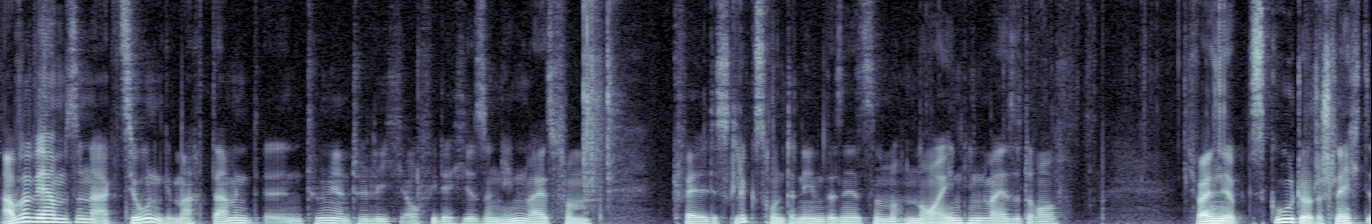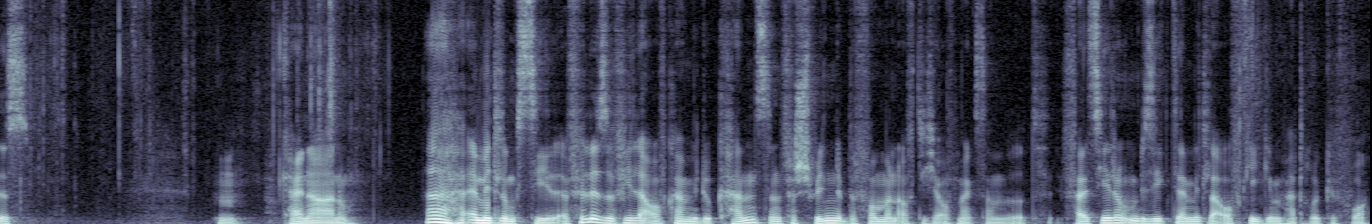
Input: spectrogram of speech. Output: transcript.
Aber wir haben so eine Aktion gemacht. Damit äh, tun wir natürlich auch wieder hier so einen Hinweis vom Quell des Glücks runternehmen. Da sind jetzt nur noch 9 Hinweise drauf. Ich weiß nicht, ob das gut oder schlecht ist. Hm, keine Ahnung. Ah, Ermittlungsziel. Erfülle so viele Aufgaben, wie du kannst und verschwinde, bevor man auf dich aufmerksam wird. Falls jeder unbesiegte Ermittler aufgegeben hat, rücke vor.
